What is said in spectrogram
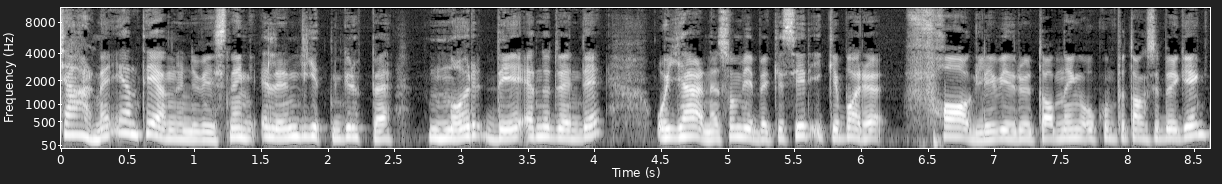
gjerne én-til-én-undervisning, eller en liten gruppe, når det er nødvendig. Og gjerne, som Vibeke sier, ikke bare faglig videreutdanning og kompetansebygging,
